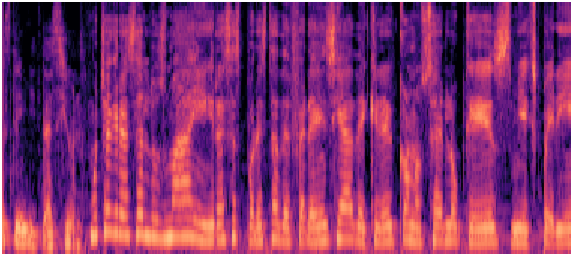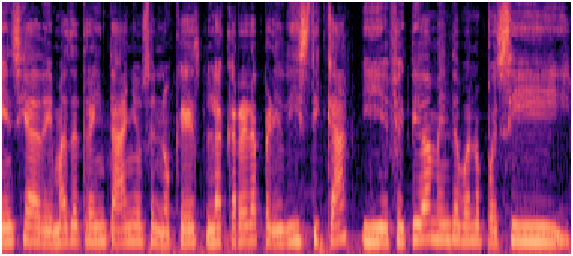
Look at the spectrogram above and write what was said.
esta invitación. Muchas gracias Luzma y gracias por esta deferencia de querer conocer lo que es mi experiencia de más de 30 años en lo que es la carrera periodística y efectivamente bueno pues sí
